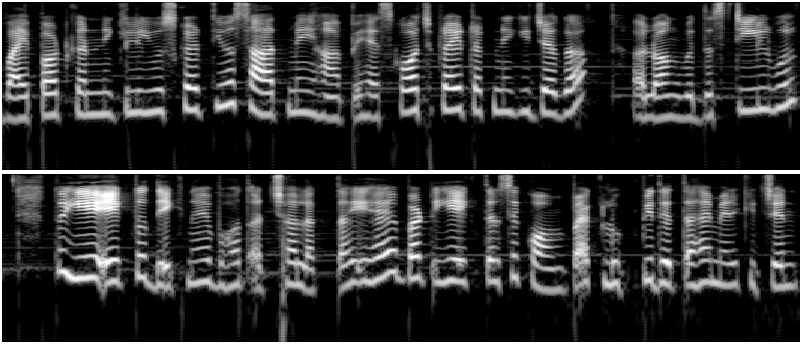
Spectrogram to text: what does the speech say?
वाइप आउट करने के लिए यूज़ करती हूँ, साथ में यहाँ पे है स्कॉच ब्राइट रखने की जगह। Along with the steel wool तो ये एक तो देखने में बहुत अच्छा लगता ही है बट ये एक तरह से कॉम्पैक्ट लुक भी देता है मेरे किचन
